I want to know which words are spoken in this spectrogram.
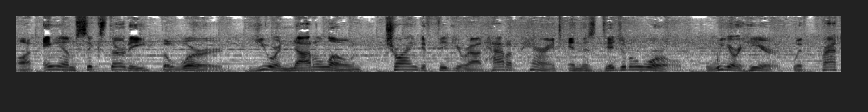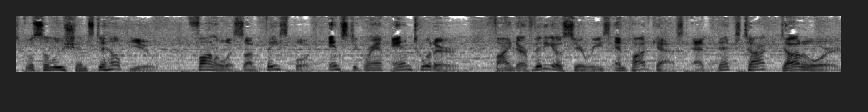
on AM 630 The Word. You are not alone trying to figure out how to parent in this digital world. We are here with practical solutions to help you. Follow us on Facebook, Instagram, and Twitter. Find our video series and podcast at nexttalk.org.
